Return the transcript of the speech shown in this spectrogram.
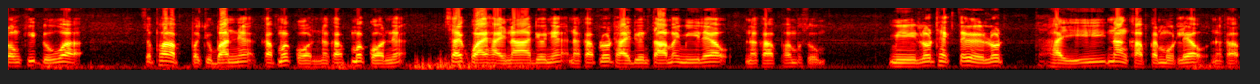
ลองคิดดูว่าสภาพปัจจุบันเนี่ยกับเมื่อก่อนนะครับ เมื่อก่อนเนี่ยใช้ควายไถนาเดียวนี้นะครับรถไถเดินตาไม่มีแล้วนะครับท่านผู้ชมมีรถแท็กเตอร์รถไถนั่งขับกันหมดแล้วนะครับ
